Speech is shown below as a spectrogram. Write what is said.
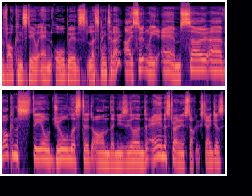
Vulcan Steel and Allbirds listing today. I certainly am. So, uh, Vulcan Steel dual listed on the New Zealand and Australian stock exchanges,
